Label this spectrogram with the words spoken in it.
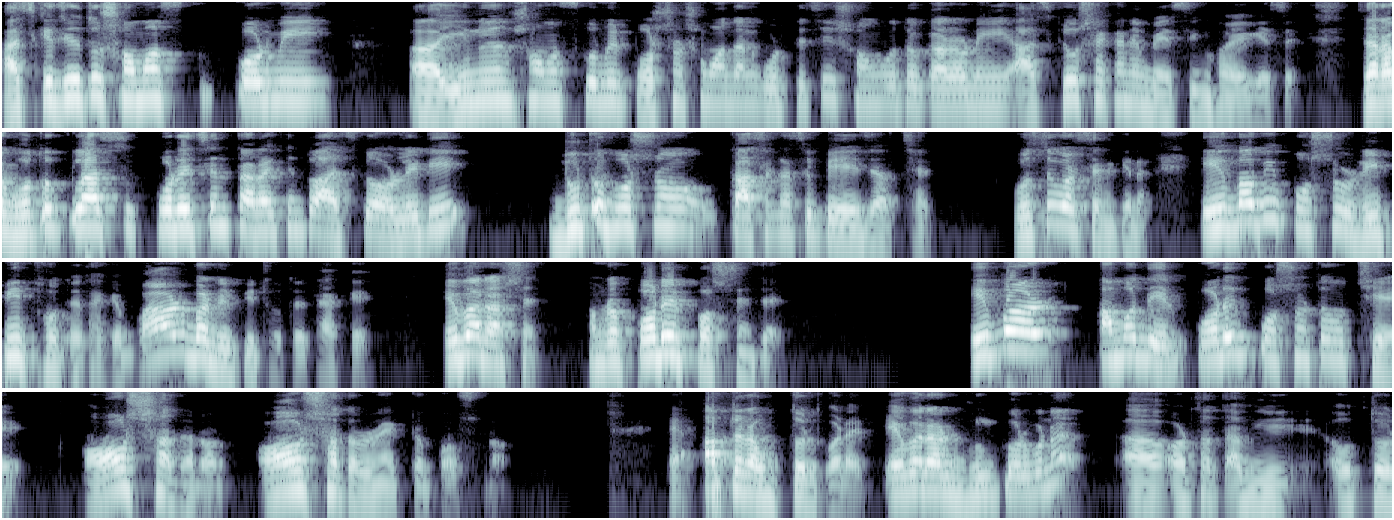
আজকে যেহেতু সমাজকর্মী ইউনিয়ন সমাজকর্মীর প্রশ্ন সমাধান করতেছি, সঙ্গত কারণে আজকেও সেখানে মেসিং হয়ে গেছে। যারা গত ক্লাস করেছেন তারা কিন্তু আজকে অলরেডি দুটো প্রশ্ন কাছাকাছি পেয়ে যাচ্ছেন। বুঝতে পারছেন কিনা? এভাবেই প্রশ্ন রিপিট হতে থাকে, বারবার রিপিট হতে থাকে। এবার আসেন, আমরা পরের প্রশ্নে যাই। এবার আমাদের পরের প্রশ্নটা হচ্ছে অসাধারণ অসাধারণ একটা প্রশ্ন। আপনারা উত্তর করেন। এবার আর ভুল করব না অর্থাৎ আমি উত্তর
